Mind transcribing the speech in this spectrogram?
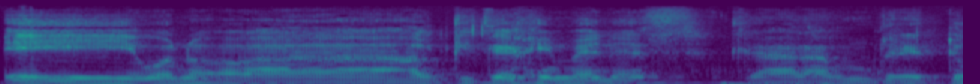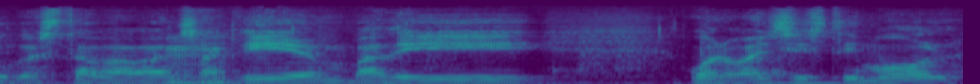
I bueno, a- el Quique Jiménez que ara un director que estava abans Mhm. aquí em va dir, bueno, va insistir molt.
